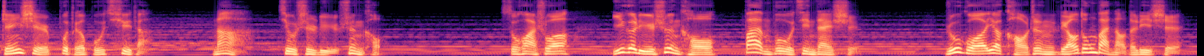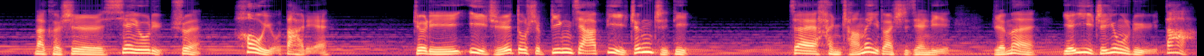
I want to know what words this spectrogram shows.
真是不得不去的，那就是旅顺口。俗话说，一个旅顺口，半部近代史。如果要考证辽东半岛的历史，那可是先有旅顺，后有大连。这里一直都是兵家必争之地，在很长的一段时间里，人们。也一直用“旅大”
